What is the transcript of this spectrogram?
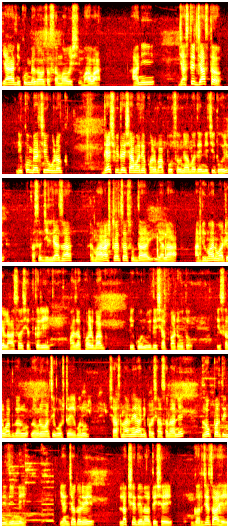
या निकुंब्या गावाचा समावेश व्हावा. आणि जास्तीत जास्त निकुंब्याची ओळख देशविदेशामध्ये फळबाग पोचवण्यामध्ये निश्चित होईल. तसं जिल्ह्याचा आणि महाराष्ट्राचा सुद्धा याला अभिमान वाटेल असा शेतकरी माझा फळबाग पिकून विदेशात पाठवतो. ही सर्वात गौरव गौरवाची गोष्ट आहे. म्हणून शासनाने आणि प्रशासनाने लोकप्रतिनिधींनी यांच्याकडे लक्ष देणं अतिशय गरजेचं आहे.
